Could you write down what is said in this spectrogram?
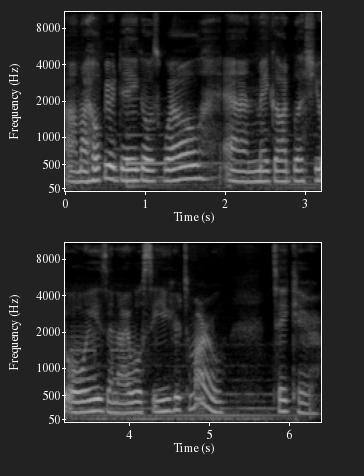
Um, I hope your day goes well and may God bless you always. And I will see you here tomorrow. Take care.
